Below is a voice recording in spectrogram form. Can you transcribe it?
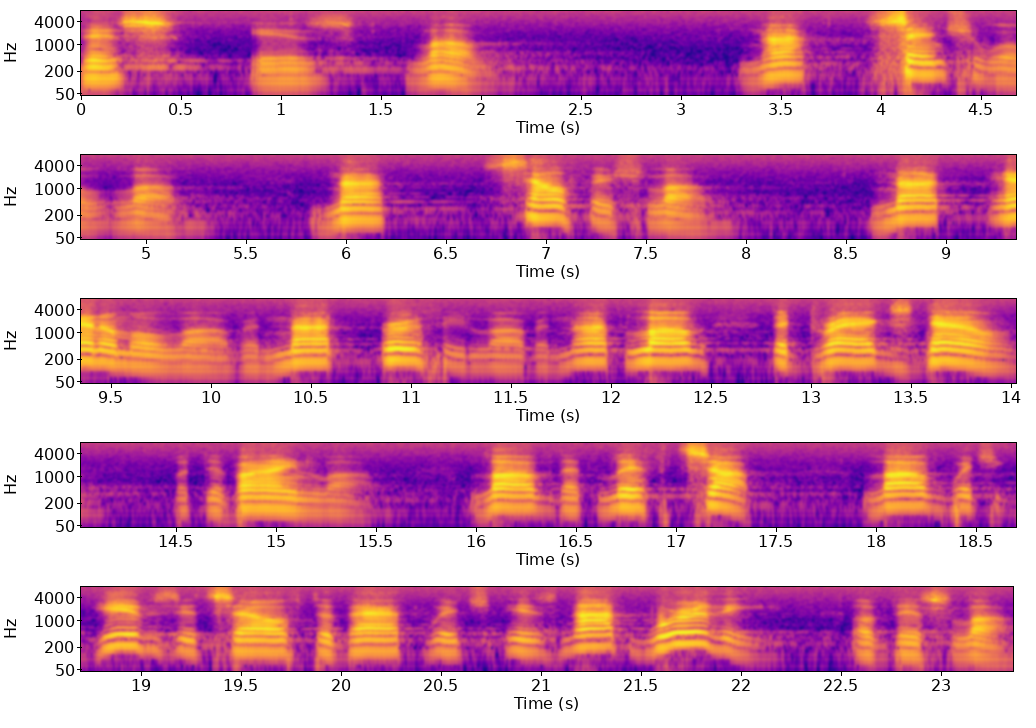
This is love. Not sensual love, not selfish love, not animal love, and not earthly love, and not love that drags down, but divine love. Love that lifts up. Love which gives itself to that which is not worthy of this love.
